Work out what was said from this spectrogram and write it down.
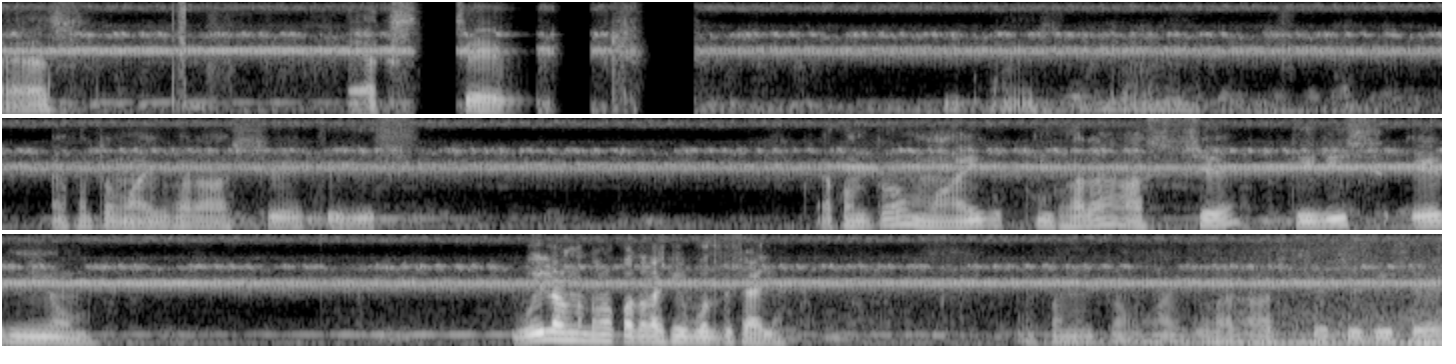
as accept তো মাইক ভাড়া আসছে, তিরিশ। এখন তো মাইক ভাড়া আসছে, তিরিশ এর নিয়ম। বুঝলাম না তোমার কথাটা কি বলতে চাইলাম এখন তো মাইক ভাড়া আসছে তিরিশের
